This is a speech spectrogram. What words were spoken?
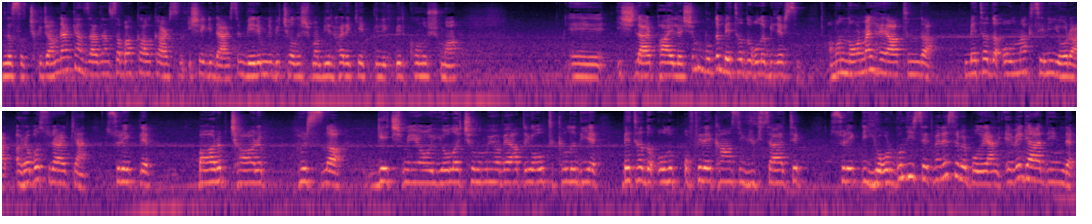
Nasıl çıkacağım derken zaten sabah kalkarsın, işe gidersin. Verimli bir çalışma, bir hareketlilik, bir konuşma, e, işler, paylaşım. Burada betada olabilirsin. Ama normal hayatında betada olmak seni yorar. Araba sürerken sürekli bağırıp çağırıp hırsla geçmiyor, yol açılmıyor veyahut da yol tıkalı diye betada olup o frekansı yükseltip sürekli yorgun hissetmene sebep olur. Yani eve geldiğinde,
